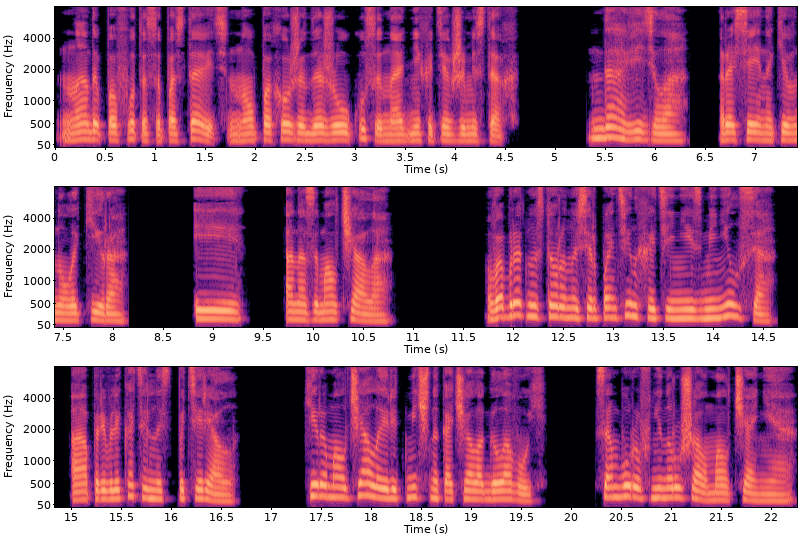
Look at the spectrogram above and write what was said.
«Надо по фото сопоставить, но, похоже, даже укусы на одних и тех же местах». «Да, видела», — рассеянно кивнула Кира. И она замолчала. В обратную сторону серпантин хоть и не изменился, а привлекательность потерял. Кира молчала и ритмично качала головой. Самбуров не нарушал молчания.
